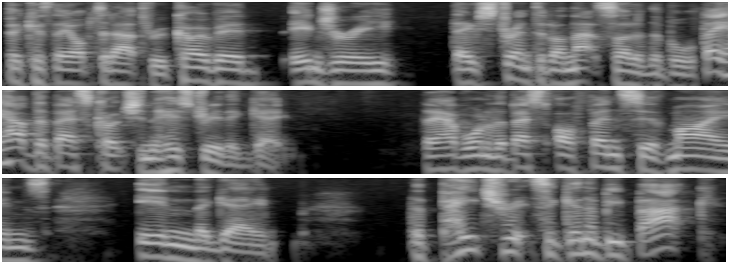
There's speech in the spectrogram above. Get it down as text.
because they opted out through COVID, injury. They've strengthened on that side of the ball. They have the best coach in the history of the game. They have one of the best offensive minds in the game. The Patriots are going to be back,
